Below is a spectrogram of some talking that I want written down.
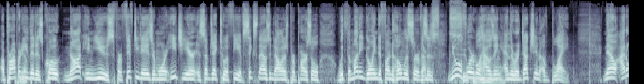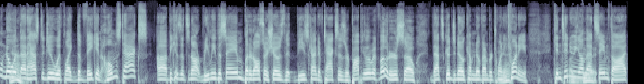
A property Yep. that is, quote, not in use for 50 days or more each year is subject to a fee of $6,000 per parcel, with the money going to fund homeless services, That's new affordable housing, and the reduction of blight. Now, I don't know Yeah. what that has to do with like the vacant homes tax uh, because it's not really the same, but it also shows that these kind of taxes are popular with voters. So that's good to know come November 2020. Continuing Let's on that it. same thought,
